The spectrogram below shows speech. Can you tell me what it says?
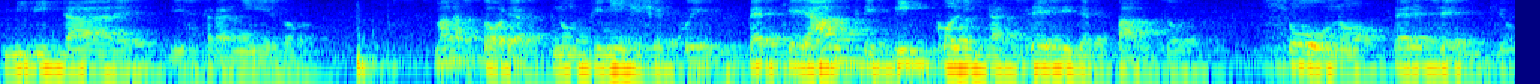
militare di straniero. Ma la storia non finisce qui, perché altri piccoli tasselli del puzzle sono, per esempio,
